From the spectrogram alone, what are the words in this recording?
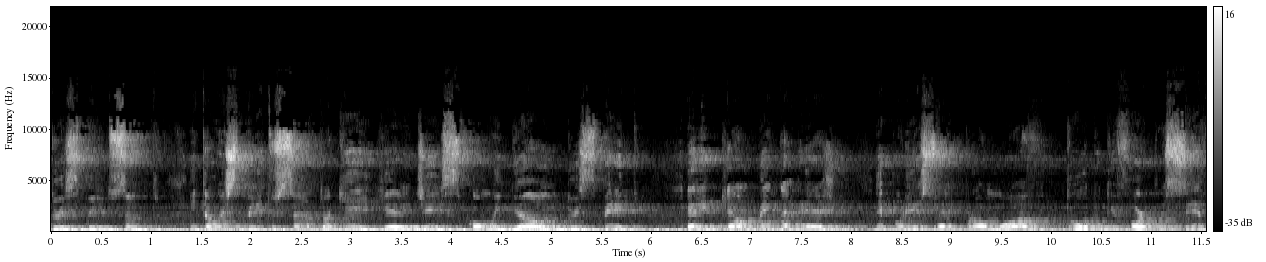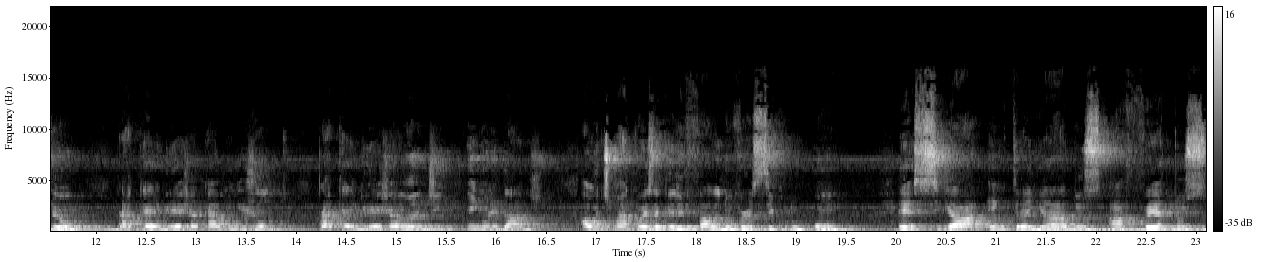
do Espírito Santo. Então, o Espírito Santo aqui, que ele diz comunhão do Espírito, ele quer o bem da igreja e por isso ele promove tudo o que for possível para que a igreja caminhe junto, para que a igreja ande em unidade. A última coisa que ele fala no versículo 1 é: se há entranhados afetos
